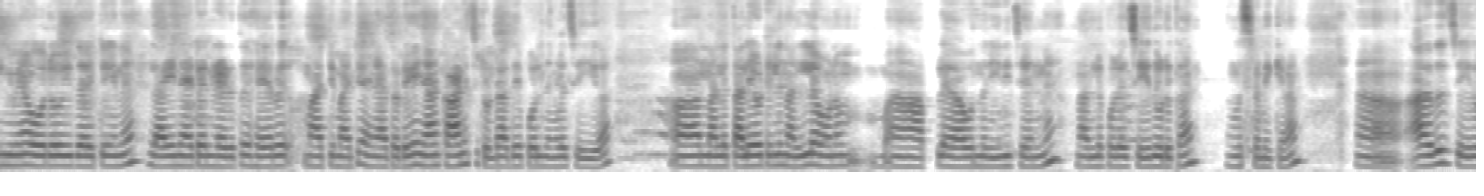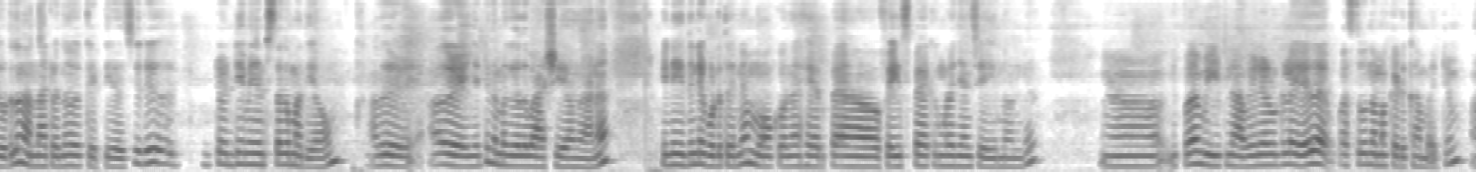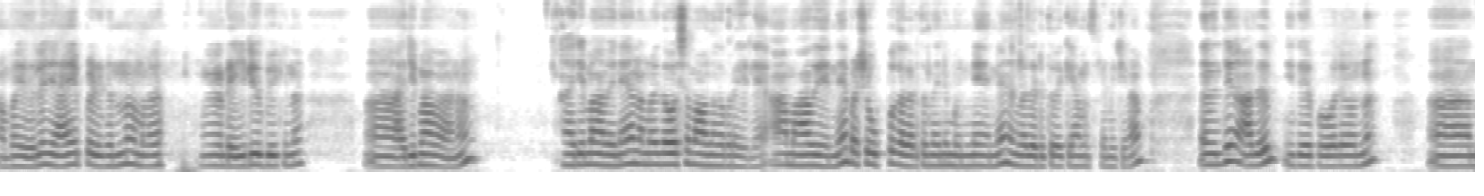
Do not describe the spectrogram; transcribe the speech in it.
ഇങ്ങനെ ഓരോ ഇതായിട്ട് ഇങ്ങനെ ലൈനായിട്ട് തന്നെ എടുത്ത് ഹെയർ മാറ്റി മാറ്റി അതിനകത്തോട്ടേക്ക് ഞാൻ കാണിച്ചിട്ടുണ്ട്. അതേപോലെ നിങ്ങൾ ചെയ്യുക. നല്ല തലയോട്ടിൽ നല്ലവണ്ണം അപ്ലൈ ആവുന്ന രീതിയിൽ തന്നെ നല്ലപോലെ ചെയ്തു കൊടുക്കാൻ നിങ്ങൾ ശ്രമിക്കണം. അത് ചെയ്ത് കൊടുത്ത് നന്നായിട്ടൊന്ന് കെട്ടി വെച്ച് ഒരു ട്വന്റി മിനിറ്റ്സൊക്കെ മതിയാവും. അത് അത് കഴിഞ്ഞിട്ട് നമുക്കത് വാഷ് ചെയ്യാവുന്നതാണ്. പിന്നെ ഇതിന്റെ കൂടെ തന്നെ മോക്കൊന്ന് ഹെയർ പാ ഫേസ് പാക്കും കൂടെ ഞാൻ ചെയ്യുന്നുണ്ട്. ഇപ്പം വീട്ടിൽ അവൈലബിളുള്ള ഏത് വസ്തുവും നമുക്ക് എടുക്കാൻ പറ്റും. അപ്പോൾ ഇതിൽ ഞാൻ ഇപ്പോൾ എടുക്കുന്നത് നമ്മൾ ഡെയിലി ഉപയോഗിക്കുന്ന അരിമാവാണ്. അരിമാവിനെ നമ്മൾ ദോശമാവെന്നൊക്കെ പറയില്ലേ ആ മാവ് തന്നെ പക്ഷേ ഉപ്പ് കലർത്തുന്നതിന് മുന്നേ തന്നെ നിങ്ങളത് എടുത്ത് വയ്ക്കാൻ ശ്രമിക്കണം. എന്നിട്ട് അത് ഇതേപോലെ ഒന്ന്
